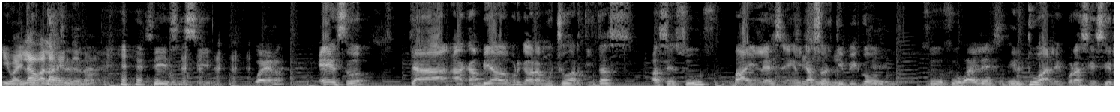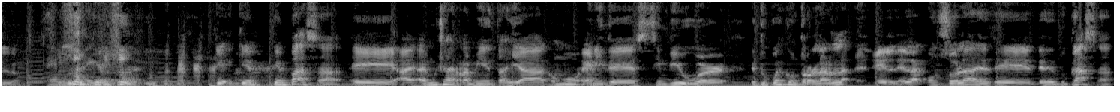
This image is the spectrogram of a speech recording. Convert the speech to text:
y, y bailaba la gente, ¿no? Sí, sí, sí. bueno, eso ya ha cambiado porque ahora muchos artistas hacen sus bailes, en el caso del típico, sus bailes virtuales, por así decirlo. ¿Qué, qué, qué pasa? Eh, hay, muchas herramientas ya como AnyDesk, TeamViewer, que tú puedes controlar la, la consola desde, desde, tu casa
